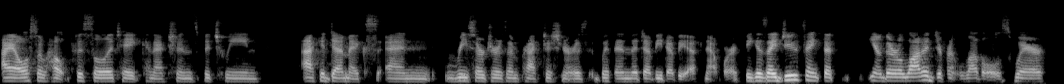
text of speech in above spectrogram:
I also help facilitate connections between academics and mm-hmm. researchers and practitioners within the WWF network because I do mm-hmm. think that you know there are a lot of different levels where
